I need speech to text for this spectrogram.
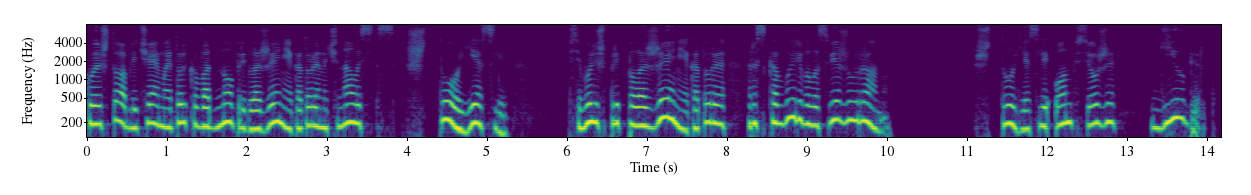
Кое-что, обличаемое только в одно предложение, которое начиналось с «что, если?», всего лишь предположение, которое расковыривало свежую рану. Что, если он все же Гилберт?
